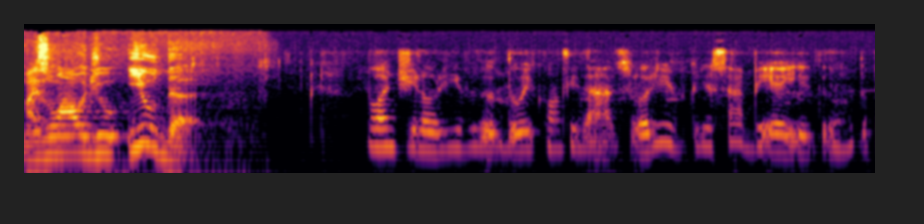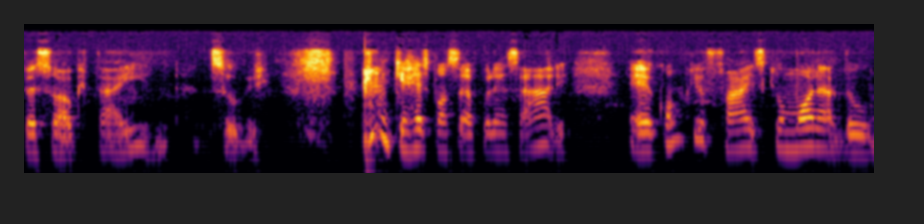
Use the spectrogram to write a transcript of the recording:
Mais um áudio, Hilda. Bom dia, Lorivo, Dudu e convidados. Lorivo, queria saber aí do, do pessoal que está aí sobre que é responsável por essa área, é, como que faz que o morador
